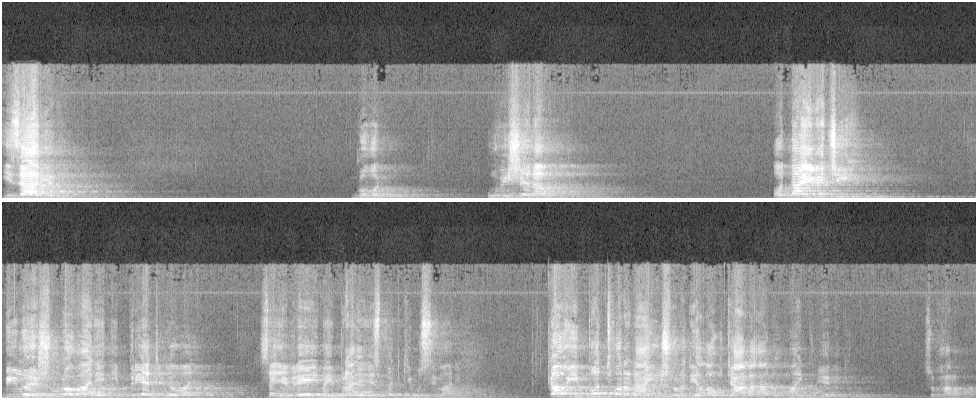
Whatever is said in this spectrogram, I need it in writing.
i zavjeru govori u više navrata od najvećih bilo je šurovanje i prijateljovanje sa jevrejima i pravljenje spletki muslimanima. Kao i potvora na radijallahu ta'ala anu majku vjernika. Subhanallah.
